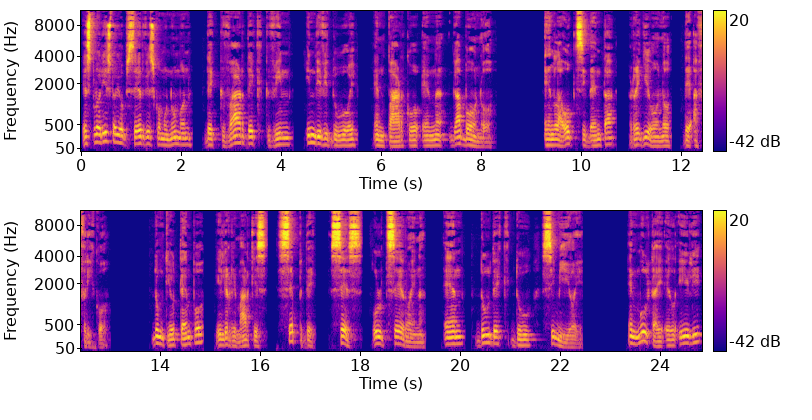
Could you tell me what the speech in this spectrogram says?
esploristoi observis comunumon de quardec quin individuoi en parco en Gabono, en la occidenta regiono de Africo. Dum tiu tempo ili rimarcis sepdec ses ulceroin en dudec du simioi. En multae el ili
